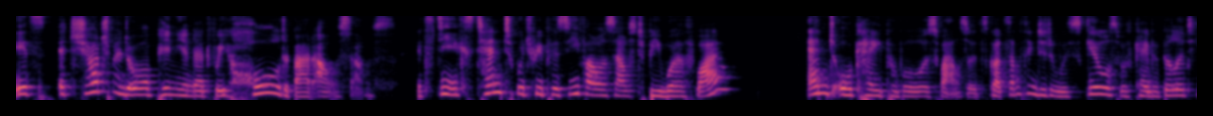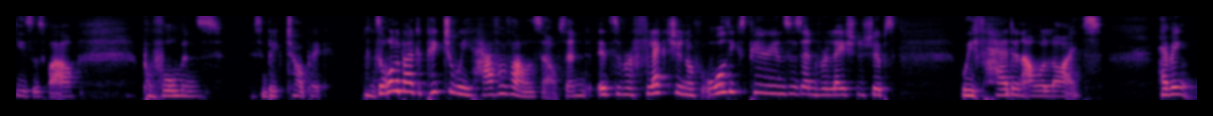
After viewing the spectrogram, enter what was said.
It's a judgment or opinion that we hold about ourselves. It's the extent to which we perceive ourselves to be worthwhile and or capable as well. So it's got something to do with skills, with capabilities as well. performance is a big topic. It's all about the picture we have of ourselves, and it's a reflection of all the experiences and relationships we've had in our lives. Having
